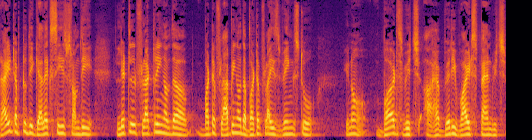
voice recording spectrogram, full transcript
right up to the galaxies from the little fluttering of the butter flapping of the butterfly's wings to you know birds which have very wide span which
